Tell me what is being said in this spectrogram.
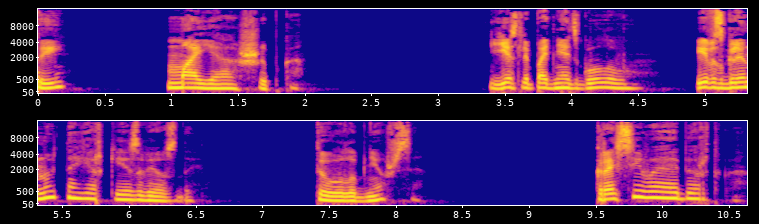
Ты — моя ошибка. Если поднять голову и взглянуть на яркие звезды, ты улыбнешься. Красивая обертка,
